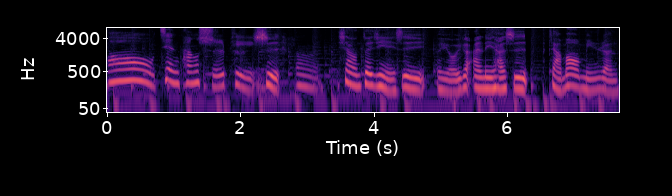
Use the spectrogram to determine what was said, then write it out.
哦，健康食品是，嗯。像最近也是有一个案例，他是假冒名人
